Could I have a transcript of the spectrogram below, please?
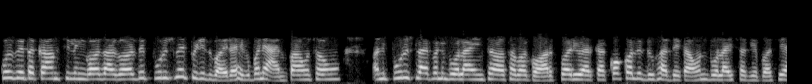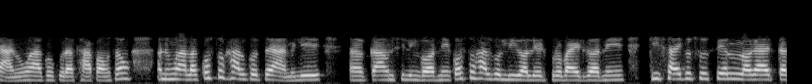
कोही कोही त काउन्सिलिङ गर्दा गर्दै पुरुषमै पीडित भइरहेको पनि हामी पाउँछौँ। अनि पुरुषलाई पनि बोलाइन्छ अथवा घर परिवारका कसले दुःख दिएका हुन् बोलाइसकेपछि हामी उहाँको कुरा थाहा पाउँछौँ। अनि उहाँलाई कस्तो खालको चाहिँ हामीले काउन्सिलिङ गर्ने कस्तो खालको लिगल एड प्रोभाइड गर्ने कि साइको सोसियल लगायतका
